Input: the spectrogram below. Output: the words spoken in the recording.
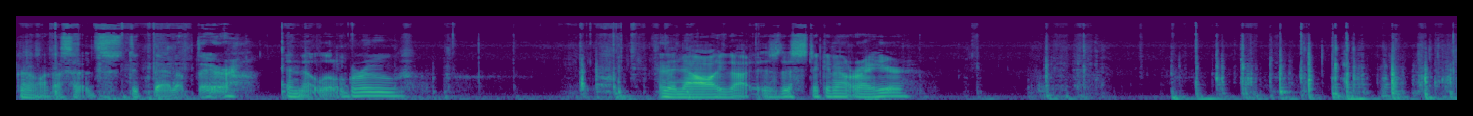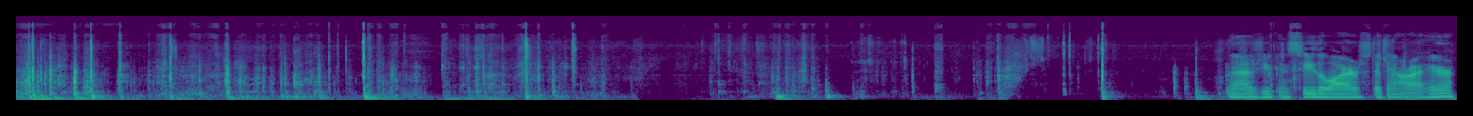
Gonna, like I said, stick that up there in that little groove. And then now all you got is this sticking out right here. As you can see, the wire sticking out right here.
